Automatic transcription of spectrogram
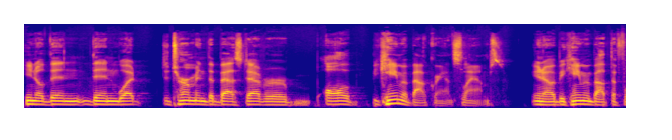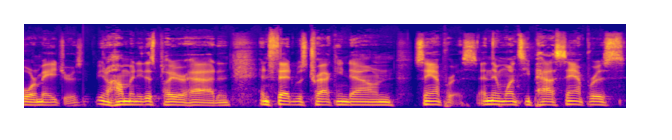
you know, then then what determined the best ever all became about Grand Slams. You know, it became about the four majors. You know how many this player had, and and Fed was tracking down Sampras, and then once he passed Sampras,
